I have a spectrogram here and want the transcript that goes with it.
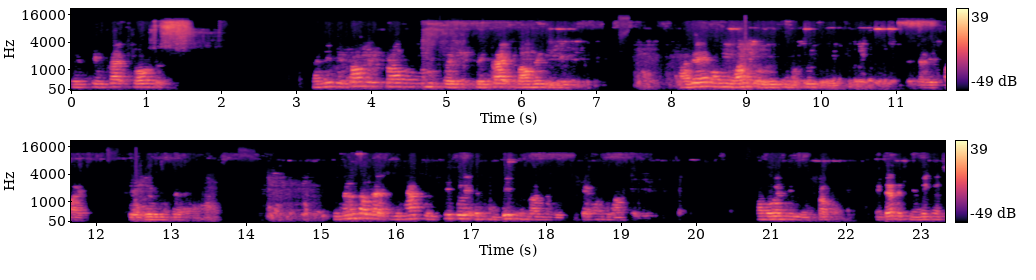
with prescribed process, and if you solve this problem with prescribed boundary conditions, are there only one solution or two solutions that satisfy the equations that I have? It turns out that you have to stipulate the conditions under which you get only one solution. You're in trouble. And that is the uniqueness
